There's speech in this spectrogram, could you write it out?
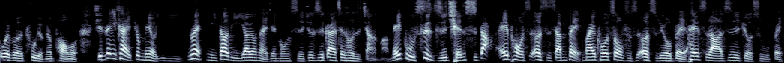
，Web2 有没有泡沫？其实一开始就没有意义，因为你到底要用哪间公司？就是刚才 Setos 讲的嘛，美股市值前十大，Apple 是二十三倍，Microsoft 是二十六倍，Tesla 是九十五倍。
